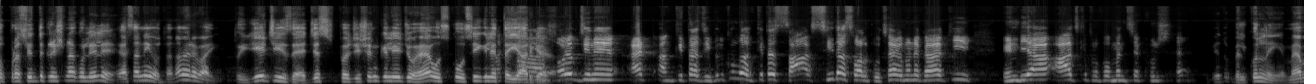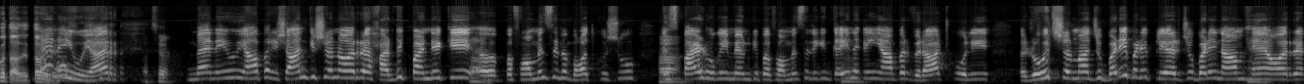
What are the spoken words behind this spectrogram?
तो प्रसिद्ध कृष्णा को ले ले ऐसा नहीं होता ना मेरे भाई तो ये चीज़ है जिस पोजीशन के लिए जो है उसको उसी के लिए तैयार अच्छा, किया सौरभ जी ने एट अंकिता जी बिल्कुल अंकिता सीधा सवाल पूछा है उन्होंने कहा कि इंडिया आज के परफॉर्मेंस से खुश है ये तो बिल्कुल नहीं है मैं बता देता हूँ मैं नहीं हूँ यार अच्छा मैं नहीं हूँ यहाँ पर ईशान किशन और हार्दिक पांडे के हाँ। परफॉर्मेंस से मैं बहुत खुश हूँ हाँ। इंस्पायर्ड हो गई मैं उनके परफॉर्मेंस से लेकिन कहीं ना हाँ। कहीं यहाँ पर विराट कोहली रोहित शर्मा जो बड़े बड़े प्लेयर जो बड़े नाम हैं हाँ। और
